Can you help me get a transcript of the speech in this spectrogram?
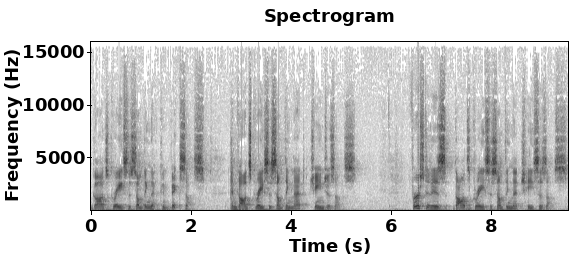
God's grace is something that convicts us, and God's grace is something that changes us. First, it is God's grace is something that chases us.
